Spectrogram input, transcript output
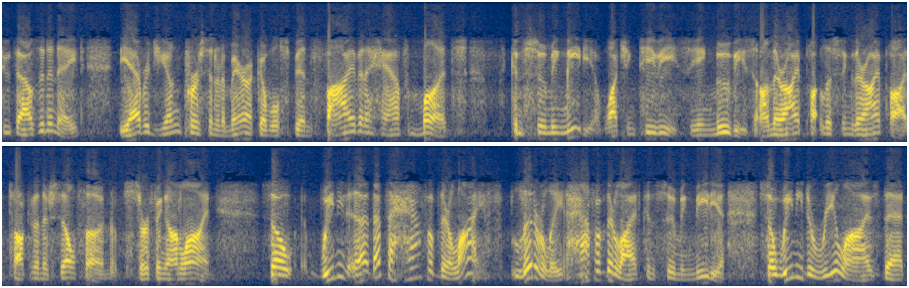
2008, the average young person in America will spend five and a half months consuming media, watching TV, seeing movies, on their iPod, listening to their iPod, talking on their cell phone, surfing online. So we need that's a half of their life, literally half of their life consuming media. So we need to realize that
